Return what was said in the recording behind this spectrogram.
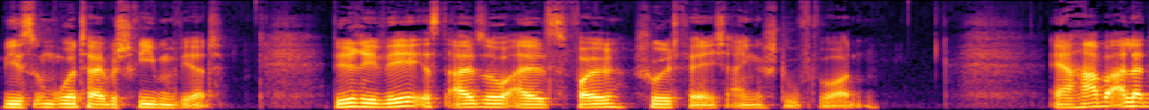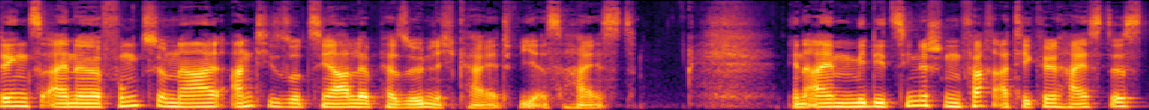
wie es im Urteil beschrieben wird. Vilrivé ist also als voll schuldfähig eingestuft worden. Er habe allerdings eine funktional antisoziale Persönlichkeit, wie es heißt. In einem medizinischen Fachartikel heißt es,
